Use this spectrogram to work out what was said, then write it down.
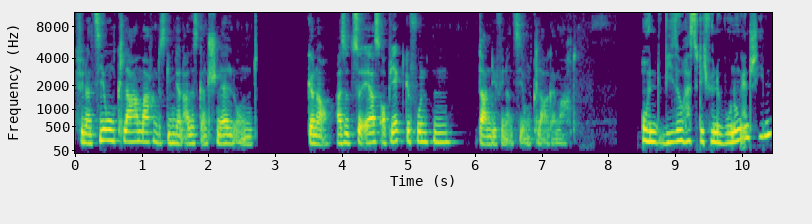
Finanzierung klar machen. Das ging dann alles ganz schnell und genau, also zuerst Objekt gefunden, dann die Finanzierung klar gemacht. Und wieso hast du dich für eine Wohnung entschieden?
